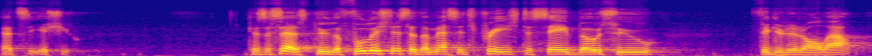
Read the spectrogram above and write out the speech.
That's the issue. Because it says, through the foolishness of the message preached to save those who figured it all out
